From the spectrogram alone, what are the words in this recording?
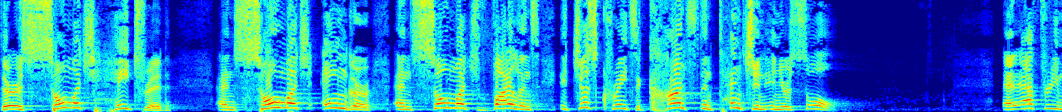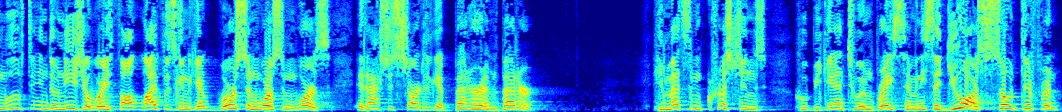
there is so much hatred and so much anger and so much violence, it just creates a constant tension in your soul. And after he moved to Indonesia, where he thought life was going to get worse and worse and worse, it actually started to get better and better. He met some Christians who began to embrace him, and he said, You are so different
